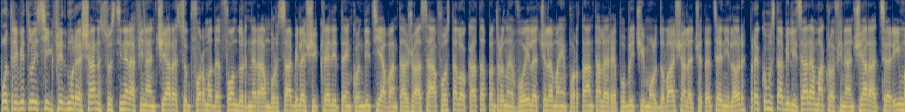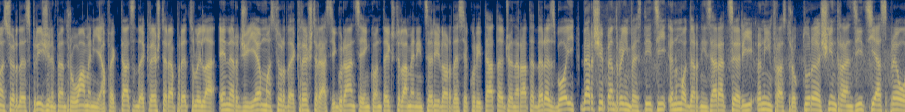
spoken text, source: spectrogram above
Potrivit lui Siegfried Mureșan, susținerea financiară sub formă de fonduri nerambursabile și credite în condiții avantajoase a fost alocată pentru nevoile cele mai importante ale Republicii Moldova și ale cetățenilor, precum stabilizarea macrofinanciară a țării, măsuri de sprijin pentru oamenii afectați de creșterea prețului la energie, măsuri de creștere a siguranței în contextul amenințărilor de securitate generate de război, dar și pentru investiții în modernizarea țării, în infrastructură și în tranziția spre o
